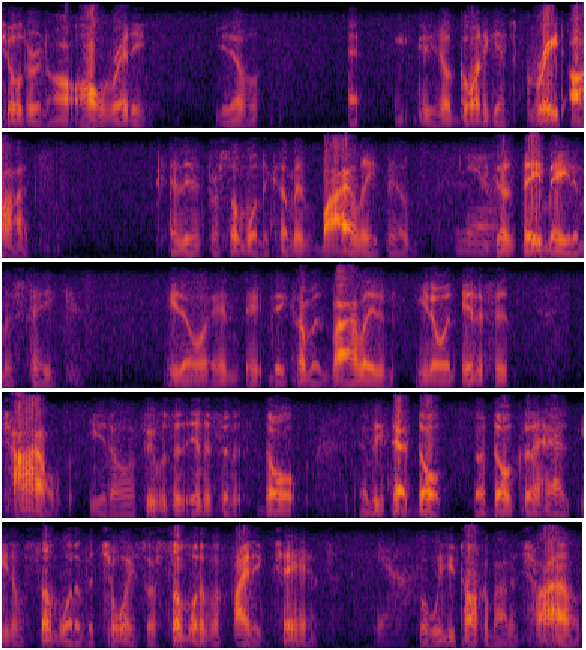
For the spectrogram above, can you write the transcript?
children are already you know at, you know going against great odds and then for someone to come and violate them yeah. because they made a mistake you know, and they, they come and violate, you know, an innocent child. You know, if it was an innocent adult, at least that adult adult could have had, you know, somewhat of a choice or somewhat of a fighting chance. Yeah. But when you talk about a child,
